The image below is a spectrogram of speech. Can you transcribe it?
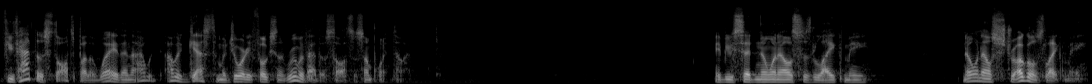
If you've had those thoughts, by the way, then I would, I would guess the majority of folks in the room have had those thoughts at some point in time. Maybe you said, No one else is like me. No one else struggles like me.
